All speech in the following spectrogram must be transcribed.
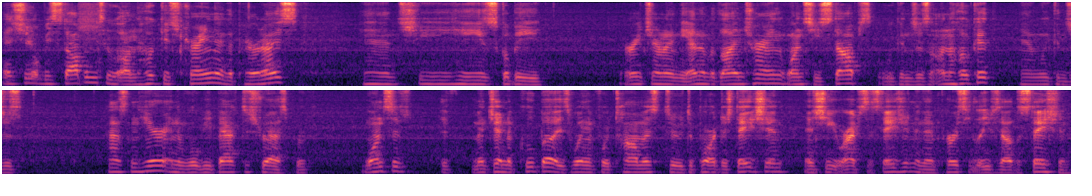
and she'll be stopping to unhook his train at the Paradise and she he's gonna be returning the end of the line train. Once she stops, we can just unhook it and we can just hasten here and we'll be back to Strasburg. Once if if Magenta Koopa is waiting for Thomas to depart the station and she arrives at the station and then Percy leaves out the station.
